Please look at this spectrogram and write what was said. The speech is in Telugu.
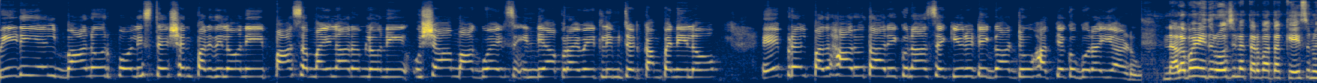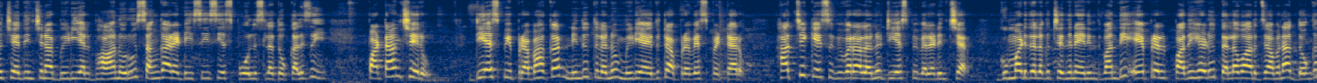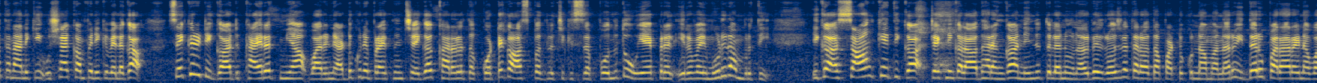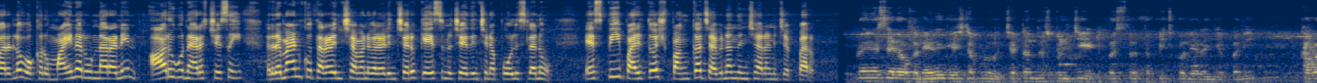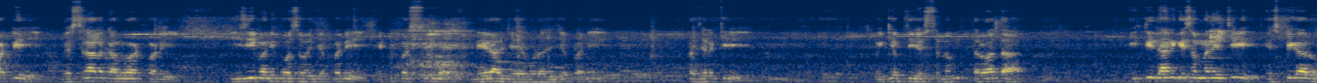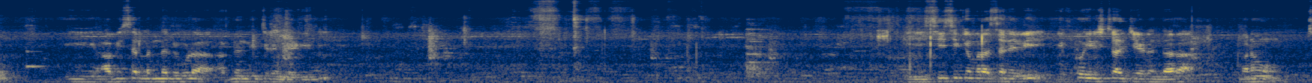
బీడీఎల్ బానూర్ పోలీస్ స్టేషన్ పరిధిలోని పాస మైలారంలోని Usha Magwires India private limited కంపెనీలో ఏప్రిల్ పదహారు తారీఖున సెక్యూరిటీ గార్డు హత్యకు గురయ్యాడు. నలభై ఐదు రోజుల తర్వాత కేసును ఛేదించిన బీడీఎల్ భానూరు సంగారెడ్డి సీసీఎస్ పోలీసులతో కలిసి పటాన్చేరు డీఎస్పీ ప్రభాకర్ నిందితులను మీడియా ఎదుట ప్రవేశపెట్టారు. హత్య కేసు వివరాలను డీఎస్పీ వెల్లడించారు. గుమ్మడిదలకు చెందిన ఎనిమిది మంది ఏప్రిల్ పదిహేడు తెల్లవారుజామున దొంగతనానికి ఉషా కంపెనీకి వెళ్ళగా సెక్యూరిటీ గార్డ్ ఖైరత్ మియా వారిని అడ్డుకునే ప్రయత్నం చేయగా కర్రలతో కొట్టగా ఆసుపత్రిలో చికిత్స పొందుతూ ఏప్రిల్ ఇరవై మూడున మృతి. ఇక సాంకేతిక టెక్నికల్ ఆధారంగా నిందితులను నలభై రోజుల తర్వాత పట్టుకున్నామన్నారు. ఇద్దరు పరారైన వారిలో ఒకరు మైనర్ ఉన్నారని ఆరుగురిని అరెస్ట్ చేసి రిమాండ్కు తరలించామని వెల్లడించారు. కేసును ఛేదించిన పోలీసులను ఎస్పీ పరితోష్ పంకజ్ అభినందించారని చెప్పారు. ఎప్పుడైనా సరే ఒక నేరం చేసినప్పుడు చట్టం దృష్టి నుంచి ఎట్టి పరిస్థితుల్లో తప్పించుకోలేరని చెప్పని కాబట్టి వ్యసనాలకు అలవాటు పడి ఈజీ మనీ కోసం అని చెప్పని ఎట్టి పరిస్థితుల్లో నేరాలు చేయకూడదని చెప్పని ప్రజలకి విజ్ఞప్తి చేస్తున్నాం. తర్వాత ఇట్టి దానికి సంబంధించి ఎస్పీ గారు ఈ ఆఫీసర్లందరినీ కూడా అభినందించడం జరిగింది. ఈ సీసీ కెమెరాస్ అనేవి ఎక్కువ ఇన్స్టాల్ చేయడం ద్వారా మనం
